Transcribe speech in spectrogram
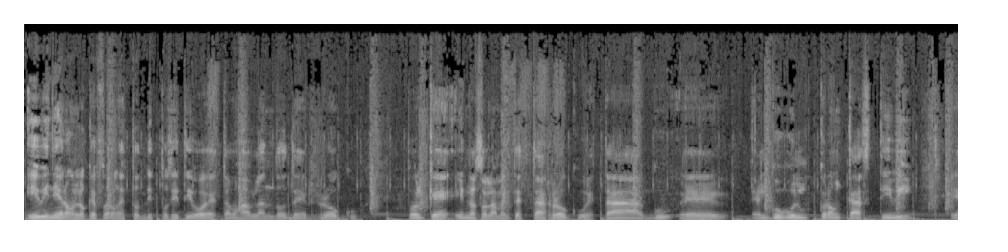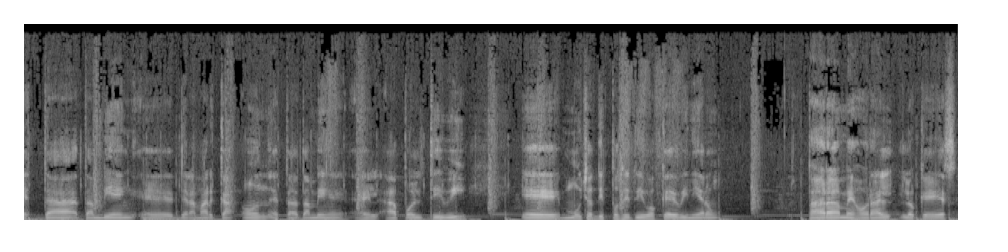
Y vinieron lo que fueron estos dispositivos. Estamos hablando de Roku. Porque y no solamente está Roku, está eh, el Google Chromecast TV, está también eh, de la marca ON, está también el Apple TV. Muchos dispositivos que vinieron para mejorar lo que es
